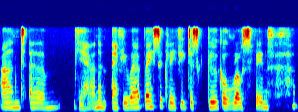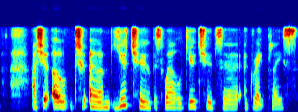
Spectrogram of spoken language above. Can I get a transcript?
and um, yeah, and I'm everywhere. Basically, if you just Google Rose Finn, I should. Oh, t- um, YouTube as well. YouTube's a, a great place.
